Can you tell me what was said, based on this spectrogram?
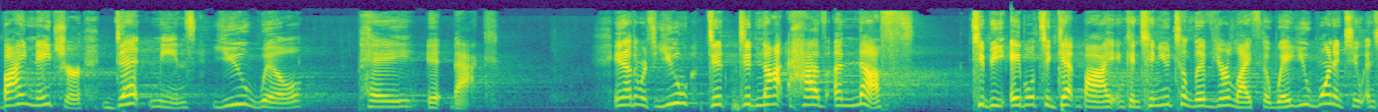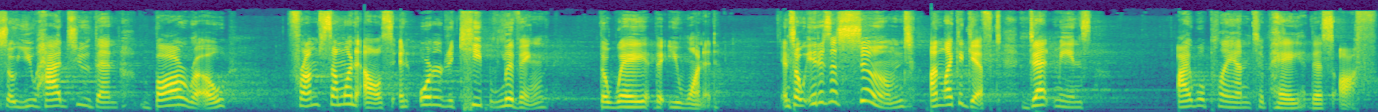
By nature, debt means you will pay it back. In other words, you did, did not have enough to be able to get by and continue to live your life the way you wanted to, and so you had to then borrow from someone else in order to keep living the way that you wanted. And so it is assumed, unlike a gift, debt means I will plan to pay this off.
